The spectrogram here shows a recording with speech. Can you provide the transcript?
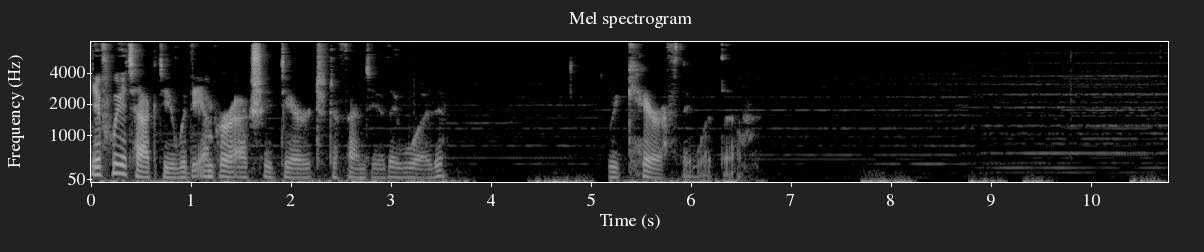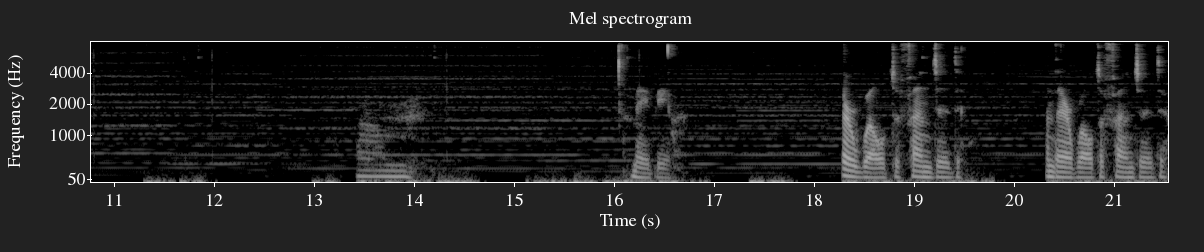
if we attacked you, would the Emperor actually dare to defend you? They would. We care if they would, though. Um, maybe. They're well defended and they're well defended.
